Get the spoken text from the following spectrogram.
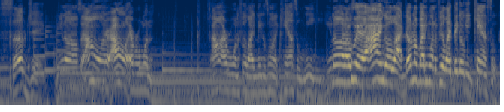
subject. You know what I'm saying? I don't want I don't ever want I don't ever want to feel like niggas want to cancel me. You know what I'm saying? I ain't gonna lie. Don't nobody want to feel like they gonna get canceled.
